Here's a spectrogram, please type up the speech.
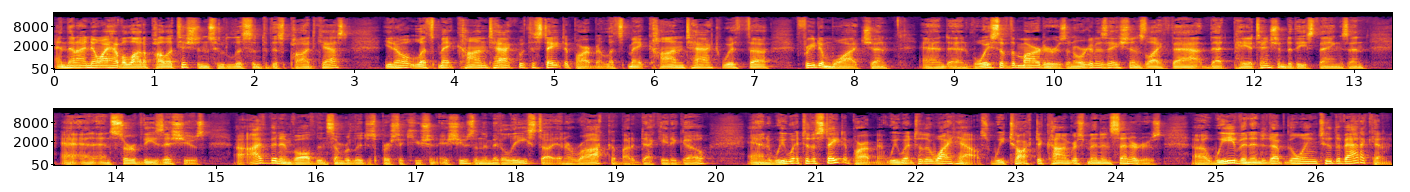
And then I know I have a lot of politicians who listen to this podcast. You know, let's make contact with the State Department. Let's make contact with uh, Freedom Watch and, and, and Voice of the Martyrs and organizations like that that pay attention to these things and, and, and serve these issues. Uh, I've been involved in some religious persecution issues in the Middle East, uh, in Iraq, about a decade ago. And we went to the State Department. We went to the White House. We talked to congressmen and senators. Uh, we even ended up going to the Vatican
